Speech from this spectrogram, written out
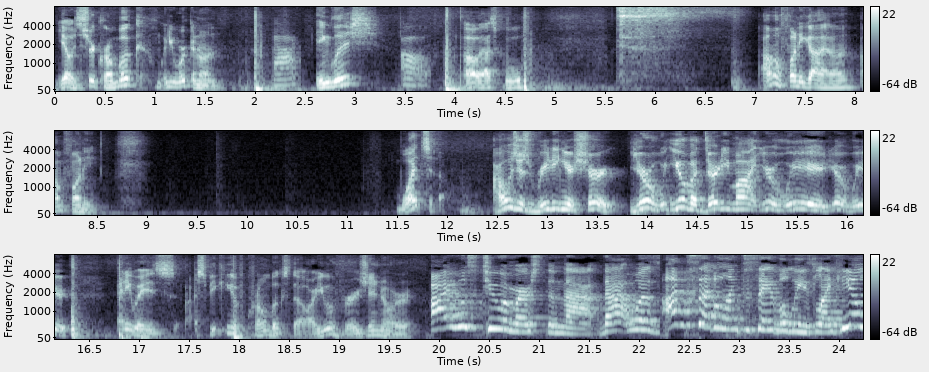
Yo, is this your Chromebook? What are you working on? Back. English? Oh. Oh, that's cool. I'm a funny guy, huh? I'm funny. What? I was just reading your shirt. You're you have a dirty mind. You're weird. You're weird. Anyways, uh, speaking of Chromebooks though, are you a virgin or too immersed in that. That was unsettling to say the least. Like, he a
